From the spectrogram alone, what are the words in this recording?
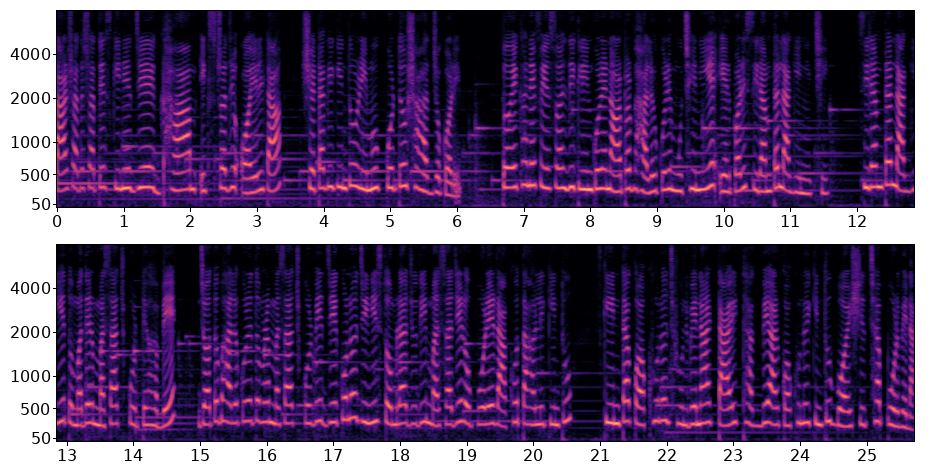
তার সাথে সাথে স্কিনের যে ঘাম এক্সট্রা যে অয়েলটা সেটাকে কিন্তু রিমুভ করতেও সাহায্য করে। তো এখানে ফেস ওয়াশ দিয়ে ক্লিন করে নেওয়ার পর ভালো করে মুছে নিয়ে এরপরে সিরামটা লাগিয়ে নিচ্ছি। সিরামটা লাগিয়ে তোমাদের মাসাজ করতে হবে। যত ভালো করে তোমরা মাসাজ করবে, যে কোনো জিনিস তোমরা যদি মাসাজের ওপরে রাখো, তাহলে কিন্তু স্কিনটা কখনো ঝুলবে না টাইট থাকবে আর কখনোই কিন্তু বয়সের ছাপ পড়বে না।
